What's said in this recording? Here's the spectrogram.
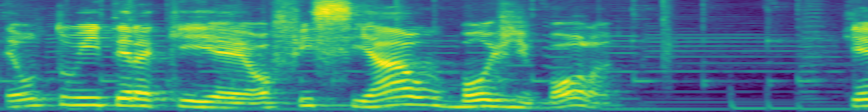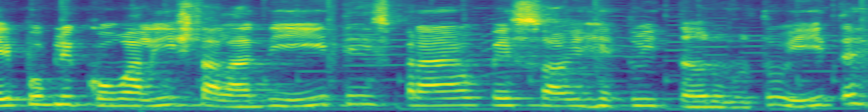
Tem um Twitter aqui, é oficial Bons de Bola, que ele publicou uma lista lá de itens para o pessoal ir retweetando no Twitter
